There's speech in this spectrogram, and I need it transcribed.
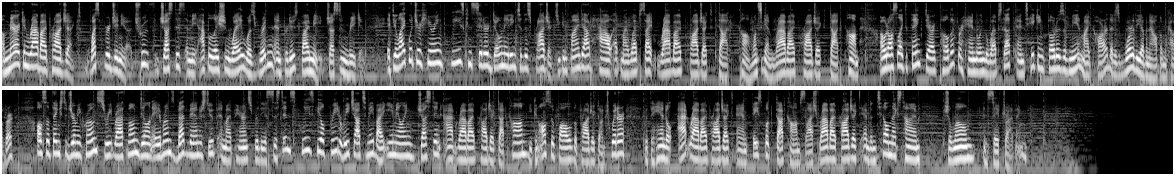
American Rabbi Project, West Virginia Truth, Justice, and the Appalachian Way was written and produced by me, Justin Regan. If you like what you're hearing, please consider donating to this project. You can find out how at my website, rabbiproject.com. Once again, rabbiproject.com. I would also like to thank Derek Pova for handling the web stuff and taking photos of me in my car that is worthy of an album cover. Also, thanks to Jeremy Crone, Sarit Rathbone, Dylan Abrams, Beth Vanderstoop, and my parents for the assistance. Please feel free to reach out to me by emailing justin at rabbiproject.com. You can also follow the project on Twitter with the handle at Rabbi Project and facebook.com slash rabbiproject. And until next time, shalom and safe driving.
